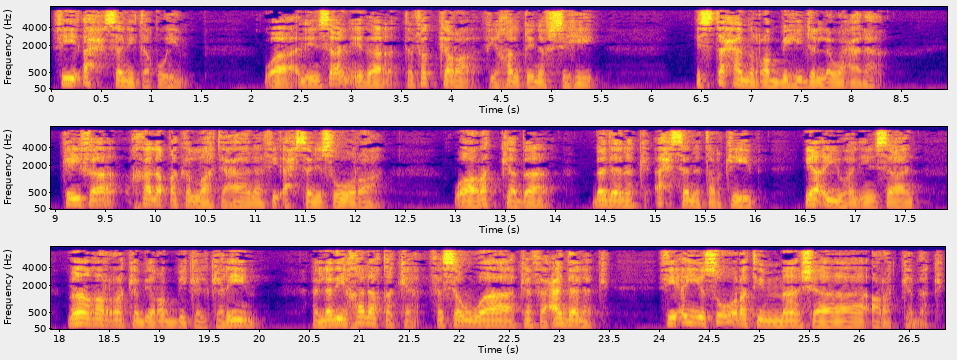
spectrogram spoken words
في أحسن تقويم والإنسان إذا تفكر في خلق نفسه استحى من ربه جل وعلا. كيف خلقك الله تعالى في أحسن صورة؟ وركب بدنك أحسن تركيب. يا أيها الإنسان ما غرك بربك الكريم؟ الذي خلقك فسواك فعدلك. في أي صورة ما شاء ركبك.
